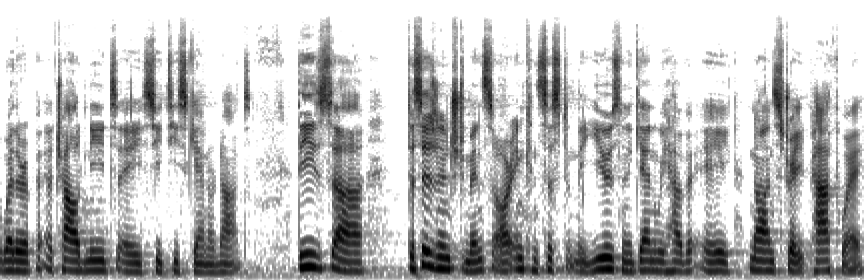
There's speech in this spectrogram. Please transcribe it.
whether a, a, child needs a CT scan or not. These uh, decision instruments are inconsistently used, and again, we have a non straight pathway.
